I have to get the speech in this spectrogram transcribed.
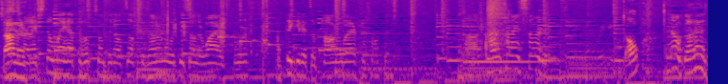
It's on But. I still might have to hook something else up because I don't know what this other wire is for. I'm thinking it's a power wire for something. Uh, go try and start it. Don't. No, go ahead.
